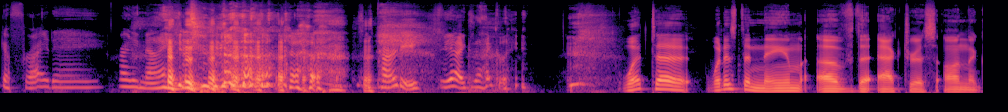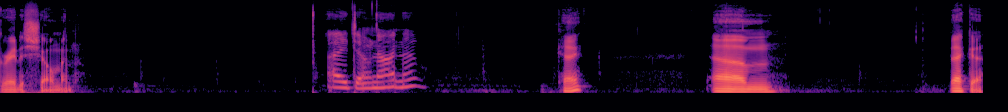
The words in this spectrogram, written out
Like a Friday, Friday night. It's a party. yeah, exactly. What uh, what is the name of the actress on The Greatest Showman? I do not know. Okay. Um, Becca.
